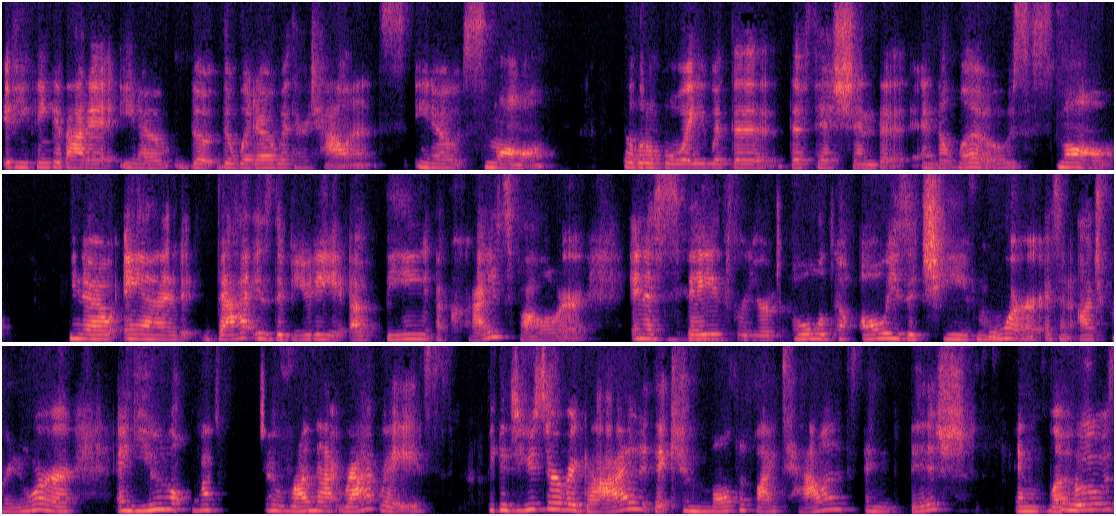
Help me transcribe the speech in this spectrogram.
if you think about it, you know, the, the widow with her talents, you know, small, the little boy with the, the fish and the, and the loaves, small, you know, and that is the beauty of being a Christ follower in a space mm-hmm. where you're told to always achieve more as an entrepreneur and you don't have to run that rat race because you serve a God that can multiply talents and fish and loaves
